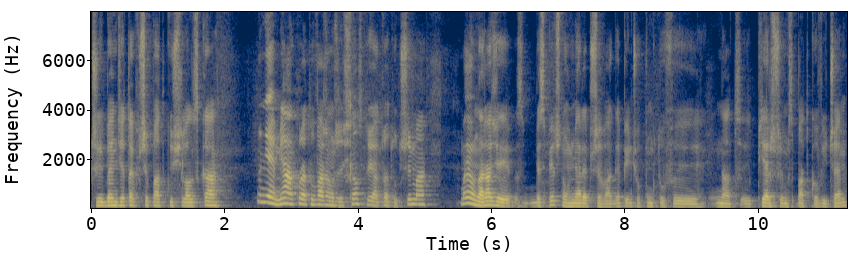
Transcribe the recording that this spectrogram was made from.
Czy będzie tak w przypadku Śląska? No nie ja akurat uważam, że Śląsk to się akurat utrzyma. Mają na razie bezpieczną w miarę przewagę, pięciu punktów y, nad y, pierwszym spadkowiczem,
